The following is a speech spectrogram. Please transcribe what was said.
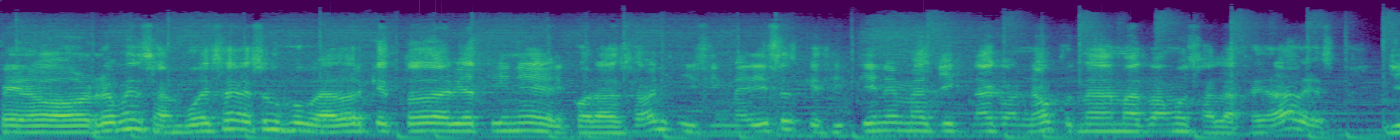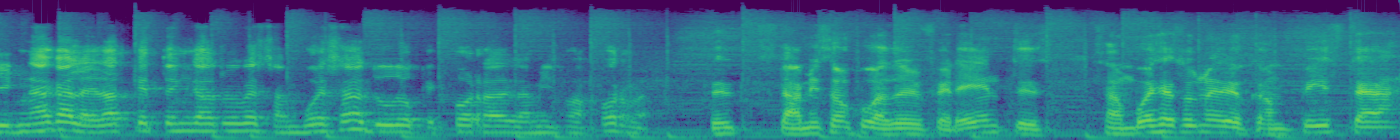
pero Rubén Zambuesa es un jugador que todavía tiene el corazón y si me dices que si tiene más Gignac o no, pues nada más vamos a las edades. Gignac a la edad que tenga Rubén Zambuesa, dudo que corra de la misma forma. También son jugadores diferentes. Zambuesa es un mediocampista,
